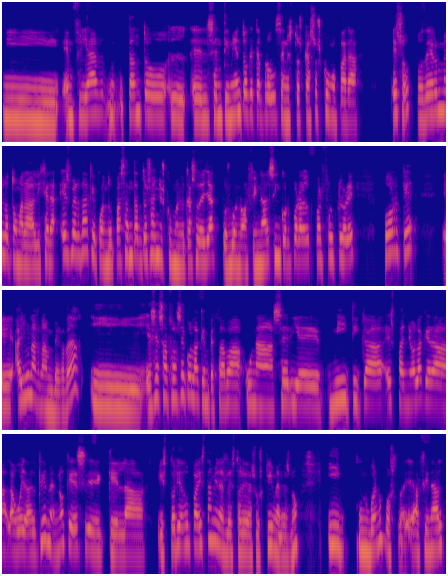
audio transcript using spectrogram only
ni enfriar tanto el, sentimiento que te producen estos casos como para eso, podérmelo tomar a la ligera. Es verdad que cuando pasan tantos años, como en el caso de Jack, pues bueno, al final se incorpora al, folclore porque eh, hay una gran verdad y es esa frase con la que empezaba una serie mítica española que era La huella del crimen, ¿no? que es eh, que la historia de un país también es la historia de sus crímenes. ¿no? Y bueno, pues eh, al final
